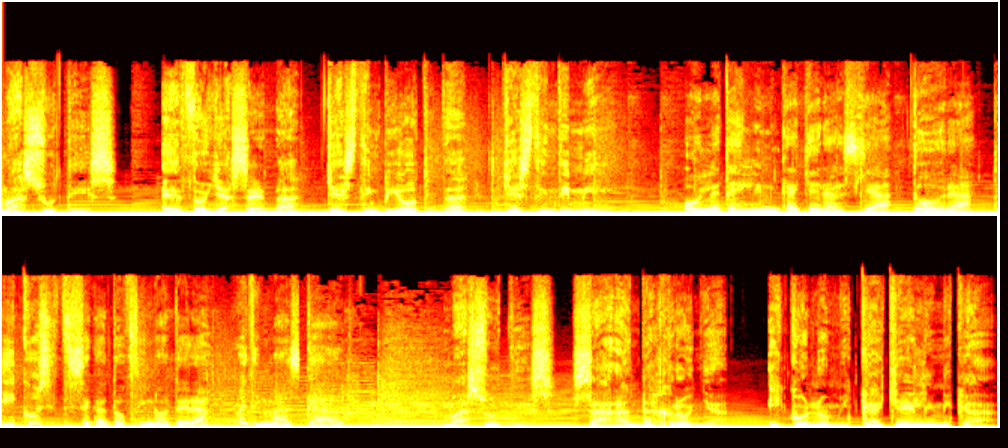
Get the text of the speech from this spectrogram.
Μασούτης. Εδώ για σένα και στην ποιότητα και στην τιμή. Όλα τα ελληνικά κεράσια τώρα 20% φθηνότερα με τη Μάσκαρ. Μασούτης. 40 χρόνια. Οικονομικά και ελληνικά.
